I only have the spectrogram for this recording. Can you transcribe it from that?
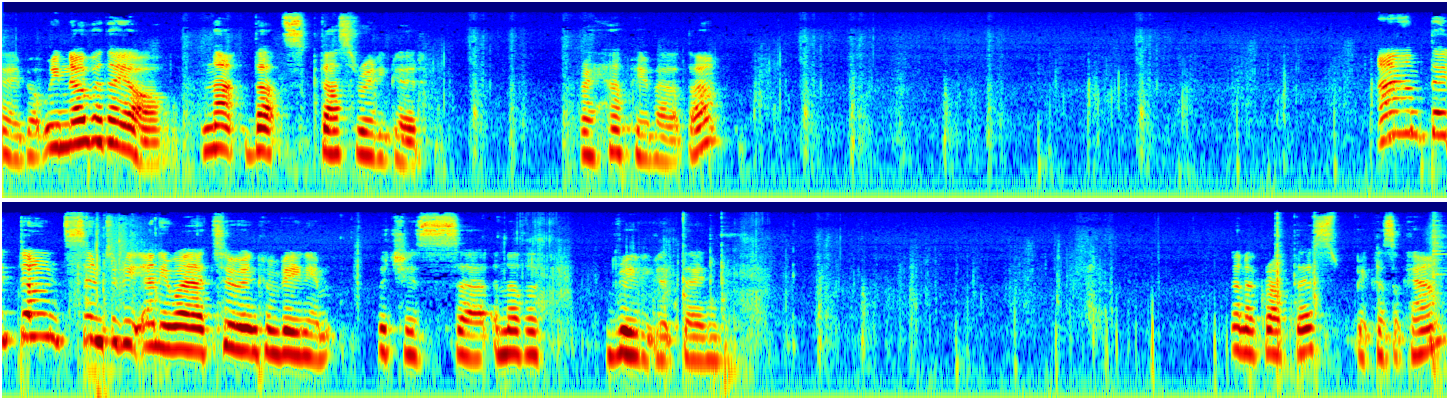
Okay, but we know where they are. And that, that's, that's really good. Very happy about that. And they don't seem to be anywhere too inconvenient, which is uh, another really good thing. I'm gonna grab this because I can.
